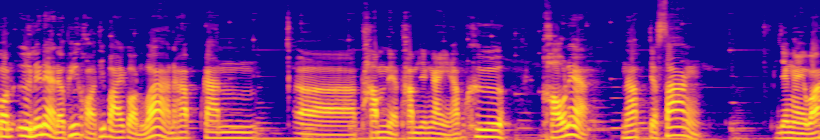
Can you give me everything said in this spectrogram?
ก่อนอื่นเลยเนี่ยเดี๋ยวพี่ขออธิบายก่อนว่านะครับการ ทำเนี่ยทำยังไงครับ คือเขาเนี่ยนะครับจะสร้างยังไงวะ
